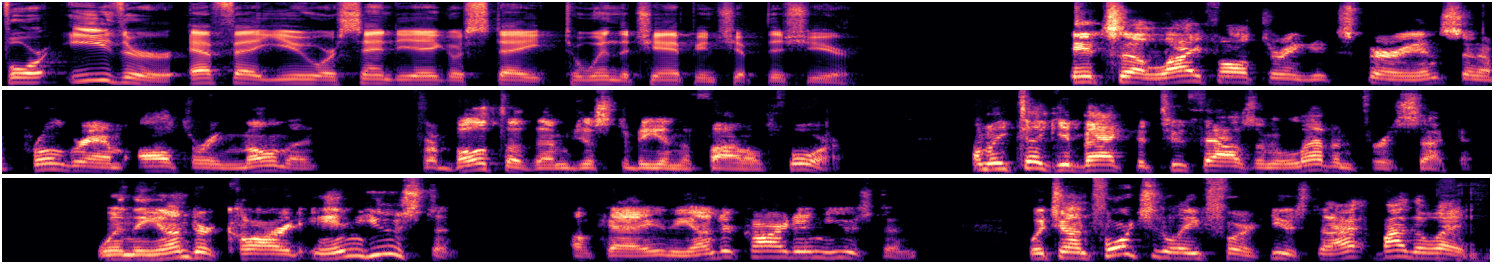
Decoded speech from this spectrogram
for either FAU or San Diego State to win the championship this year? It's a life altering experience and a program altering moment for both of them just to be in the Final Four. Let me take you back to 2011 for a second when the undercard in Houston, okay, the undercard in Houston which unfortunately for Houston, I, by the way, mm-hmm.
